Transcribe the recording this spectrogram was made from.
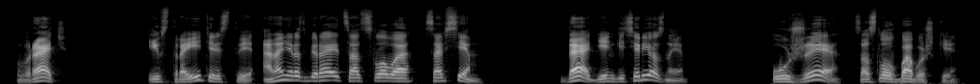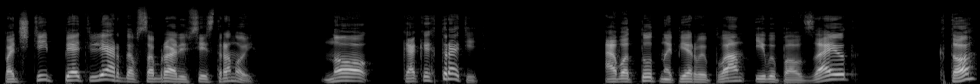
– врач, и в строительстве она не разбирается от слова «совсем». Да, деньги серьезные. Уже, со слов бабушки, почти пять лярдов собрали всей страной. Но как их тратить? А вот тут на первый план и выползают... Кто?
